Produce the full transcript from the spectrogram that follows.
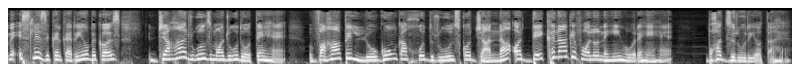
मैं इसलिए ज़िक्र कर रही हूँ बिकॉज़ जहाँ रूल्स मौजूद होते हैं, वहाँ पे लोगों का खुद रूल्स को जानना और देखना के फॉलो नहीं हो रहे हैं, बहुत ज़रूरी होता है।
